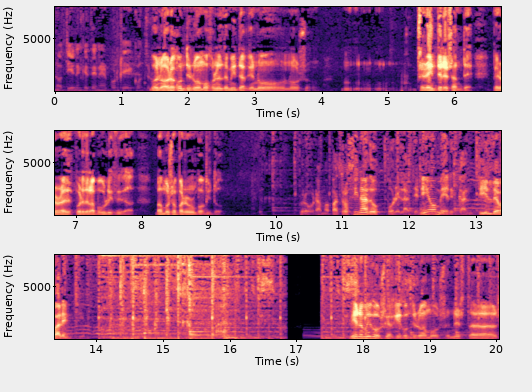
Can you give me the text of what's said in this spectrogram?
no tienen que tener por qué controlar. Bueno, ahora continuamos con el temita que no... no será interesante. Pero ahora, después de la publicidad, vamos a parar un poquito. Programa patrocinado por el Ateneo Mercantil de Valencia. Bien amigos, y aquí continuamos en estas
